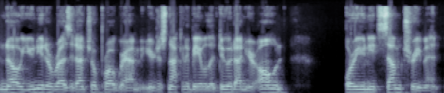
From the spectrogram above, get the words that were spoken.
no, you need a residential program. You're just not going to be able to do it on your own, or you need some treatment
